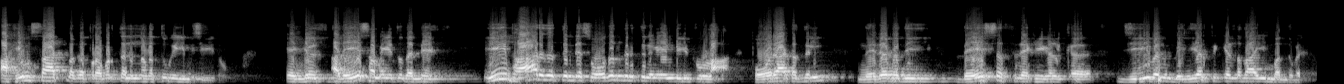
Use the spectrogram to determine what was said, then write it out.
അഹിംസാത്മക പ്രവർത്തനം നടത്തുകയും ചെയ്തു. എങ്കിൽ അതേ സമയത്ത് തന്നെ ഈ ഭാരതത്തിന്റെ സ്വാതന്ത്ര്യത്തിന് വേണ്ടിയിട്ടുള്ള പോരാട്ടത്തിൽ നിരവധി ദേശസ്നേഹികൾക്ക് ജീവൻ ബലിയർപ്പിക്കേണ്ടതായും വന്നുവല്ലോ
